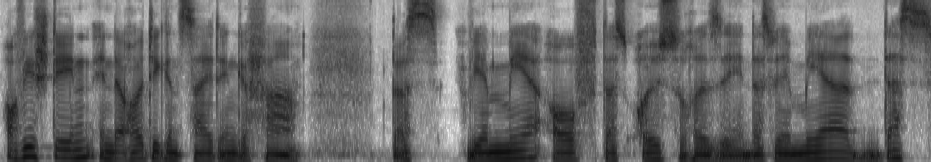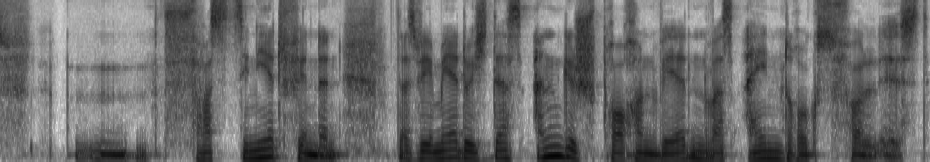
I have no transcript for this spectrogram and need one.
Auch wir stehen in der heutigen Zeit in Gefahr, dass wir mehr auf das Äußere sehen, dass wir mehr das fasziniert finden, dass wir mehr durch das angesprochen werden, was eindrucksvoll ist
